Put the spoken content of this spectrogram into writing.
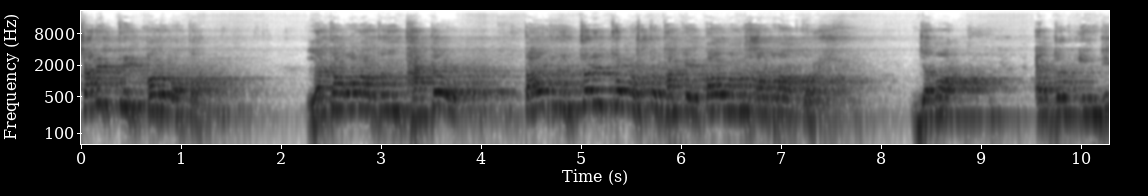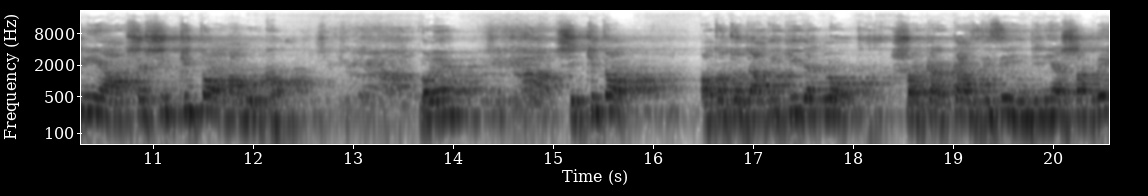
চারিত্রিক অবগত লেখাপড়া যদি থাকেও, তাও যদি চরিত্র নষ্ট থাকে, তাও মানুষ অপরাধ করে। যেমন একজন ইঞ্জিনিয়ার, সে শিক্ষিত না মূর্খ? বলেন, শিক্ষিত। অথচ জাতি কি দেখল? সরকার কাজ দিছে ইঞ্জিনিয়ার সাবরে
